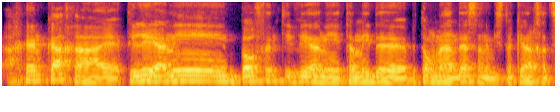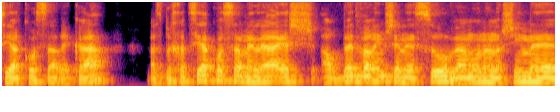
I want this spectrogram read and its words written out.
אכן ככה, אה, תראי, אני באופן טבעי, אני תמיד, אה, בתור מהנדס, אני מסתכל על חצי הכוס הריקה. אז בחצי הכוס המלאה יש הרבה דברים שנעשו והמון אנשים אה,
